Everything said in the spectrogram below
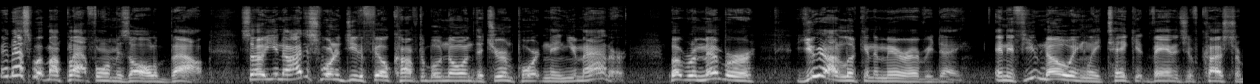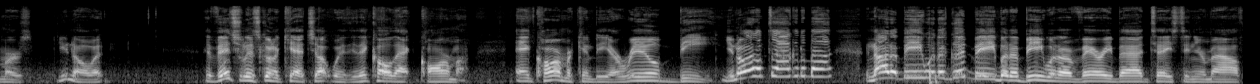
And that's what my platform is all about. So, you know, I just wanted you to feel comfortable knowing that you're important and you matter. But remember, you got to look in the mirror every day. And if you knowingly take advantage of customers, you know it. Eventually, it's going to catch up with you. They call that karma. And karma can be a real bee. You know what I'm talking about? Not a bee with a good bee, but a bee with a very bad taste in your mouth.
